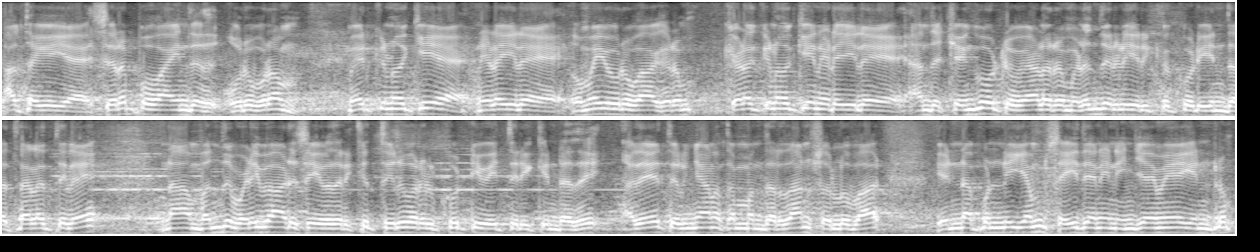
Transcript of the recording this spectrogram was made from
அத்தகைய சிறப்பு வாய்ந்தது. ஒருபுறம் மேற்கு நோக்கிய நிலையிலே உமையுருவாகரும் கிழக்கு நோக்கிய நிலையிலே அந்த செங்கோட்டு வேளரும் எழுந்தருளி இருக்கக்கூடிய இந்த தலத்திலே நாம் வந்து வழிபாடு செய்வதற்கு திருவருள் கூட்டி வைத்திருக்கின்றது. அதே திருஞான சம்பந்தர் தான் சொல்லுவார் என்ன புண்ணியம் செய்தனின் நெஞ்சமே என்றும்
